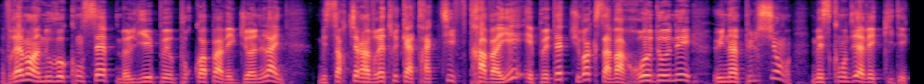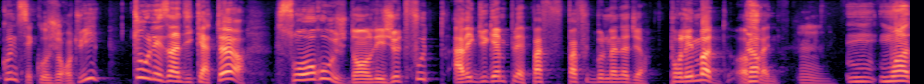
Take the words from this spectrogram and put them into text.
vraiment un nouveau concept lié, pourquoi pas, avec du online mais sortir un vrai truc attractif, travailler, et peut-être tu vois que ça va redonner une impulsion. Mais ce qu'on dit avec Kidekun, c'est qu'aujourd'hui, tous les indicateurs sont au rouge dans les jeux de foot avec du gameplay, pas, pas Football Manager, pour les modes offline. Moi,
